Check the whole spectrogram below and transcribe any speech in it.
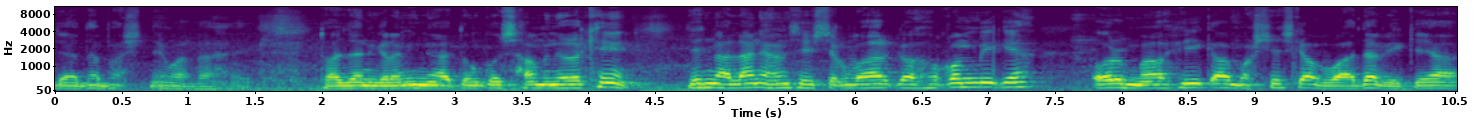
زیادہ بخشنے والا ہے۔ تو حضرت گرم ان آیتوں کو سامنے رکھیں، جس میں اللہ نے ہم سے استغبار کا حکم بھی کیا اور معافی کا، بخشش کا وعدہ بھی کیا۔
